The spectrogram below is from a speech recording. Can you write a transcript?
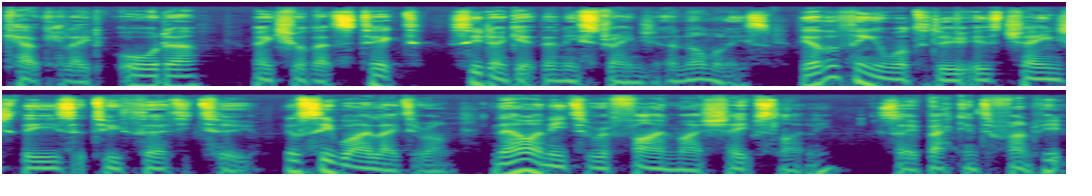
calculate order, make sure that's ticked so you don't get any strange anomalies. The other thing you want to do is change these to 32. You'll see why later on. Now I need to refine my shape slightly, so back into front view.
